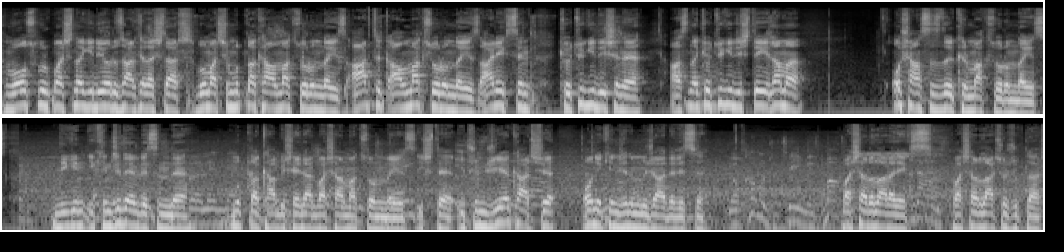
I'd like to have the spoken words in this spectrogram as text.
Wolfsburg maçına gidiyoruz arkadaşlar. Bu maçı mutlaka almak zorundayız. Artık almak zorundayız. Alex'in kötü gidişine aslında kötü gidiş değil ama o şanssızlığı kırmak zorundayız. Ligin ikinci devresinde mutlaka bir şeyler başarmak zorundayız. İşte üçüncüye karşı 12.'nin mücadelesi. Başarılar Alex. Başarılar çocuklar.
